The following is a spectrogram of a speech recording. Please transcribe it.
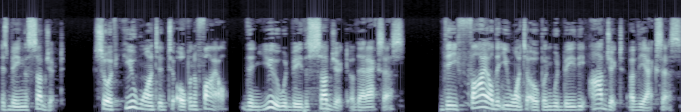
as being the subject. So if you wanted to open a file, then you would be the subject of that access. The file that you want to open would be the object of the access.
